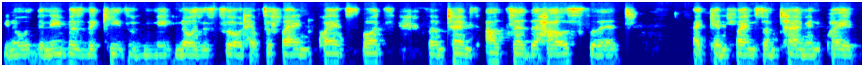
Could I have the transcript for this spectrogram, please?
you know the neighbors, the kids would make noises, so I would have to find quiet spots, sometimes outside the house, so that I can find some time and quiet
